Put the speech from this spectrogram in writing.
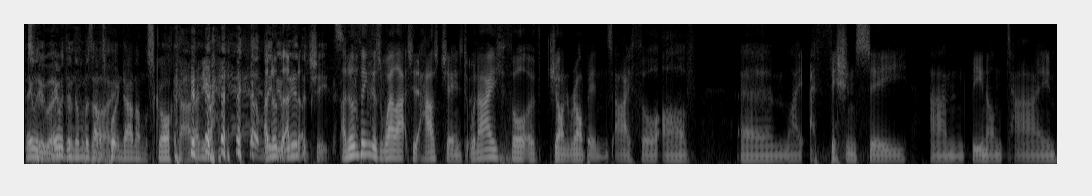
They were, two they were over the numbers I was putting down on the scorecard anyway. Maybe Another- we're the cheats. Another thing as well, actually, that has changed. When I thought of John Robins, I thought of um, like efficiency and being on time.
